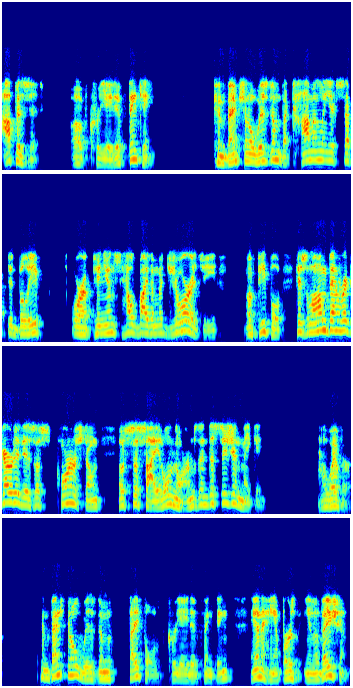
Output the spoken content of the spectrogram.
opposite of creative thinking. Conventional wisdom, the commonly accepted belief or opinions held by the majority of people, has long been regarded as a cornerstone of societal norms and decision making. However, conventional wisdom stifles creative thinking and hampers innovation.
